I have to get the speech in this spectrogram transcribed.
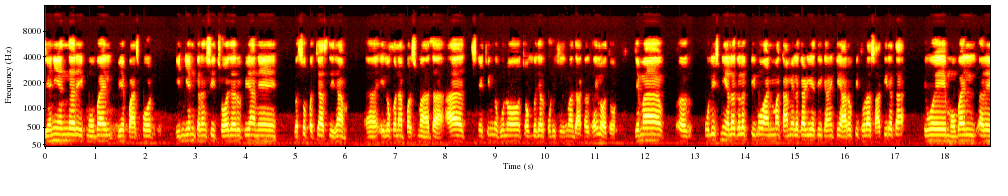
જેની અંદર એક મોબાઈલ, બે પાસપોર્ટ, ઇન્ડિયન કરન્સી છ હજાર રૂપિયા અને બસો પચાસ દિરામ એ લોકોના પર્સમાં હતા. આ સ્નેચિંગનો ગુનો ચોક બજાર પોલીસ સ્ટેશનમાં દાખલ થયેલો હતો. જેમાં પોલીસની અલગ અલગ ટીમો આનમાં કામે લગાડી હતી કારણ કે આરોપી થોડા સાતીર હતા. તેઓએ મોબાઈલ, અરે,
